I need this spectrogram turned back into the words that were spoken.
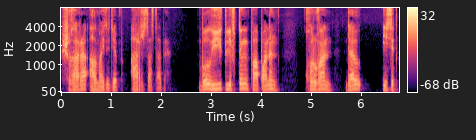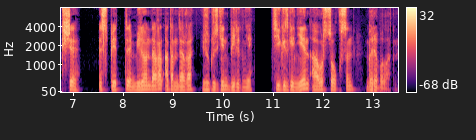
шығара алмайды деп арыз тастады. Бұл юклифтің папаның құрған дәу есірткіші іспетті миллиондаған адамдарға жүргізген билігіне тигізген ең ауыр соққысың бірі болатын.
